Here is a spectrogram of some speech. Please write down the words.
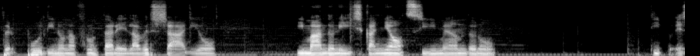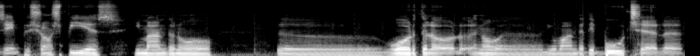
per pur di non affrontare l'avversario, gli mandano gli scagnozzi, gli mandano tipo esempio Sean Spears, gli mandano uh, Wardlord, no, uh, gli manda The Butcher,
